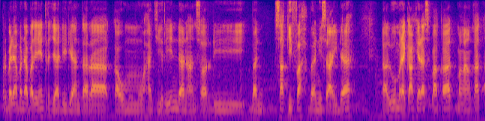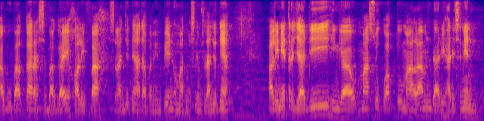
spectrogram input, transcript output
perbedaan pendapat ini terjadi di antara kaum muhajirin dan ansor di Ban Sakifah Bani Sa'idah lalu mereka akhirnya sepakat mengangkat Abu Bakar sebagai khalifah selanjutnya atau pemimpin umat muslim selanjutnya. Hal ini terjadi hingga masuk waktu malam dari hari Senin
